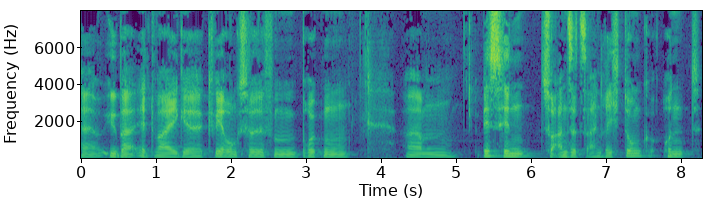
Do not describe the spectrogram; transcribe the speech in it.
äh, über etwaige Querungshilfen, Brücken ähm, bis hin zur Ansitzeinrichtung und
